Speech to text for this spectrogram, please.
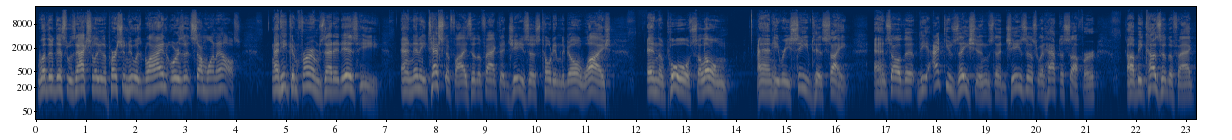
whether this was actually the person who was blind or is it someone else. And he confirms that it is he. And then he testifies to the fact that Jesus told him to go and wash in the pool of Siloam, and he received his sight. And so the, the accusations that Jesus would have to suffer uh, because of the fact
